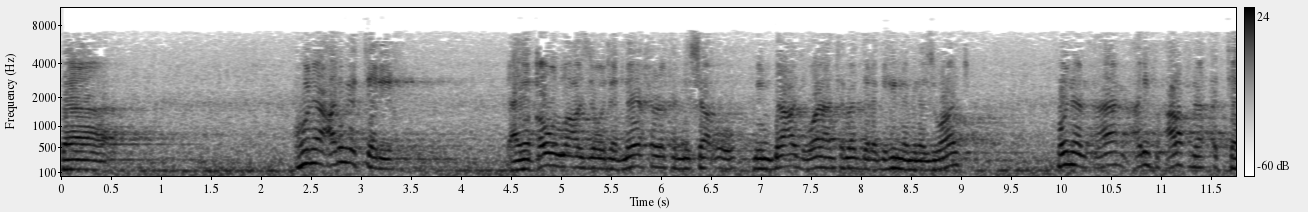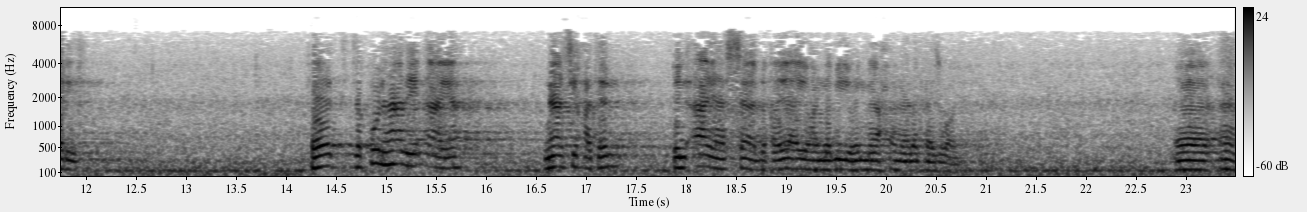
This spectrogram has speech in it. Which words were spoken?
فهنا علمنا التاريخ. يعني قول الله عز وجل لا يحل لك النساء من بعد ولا أن تبدل بهن من أزواج. هنا الآن عرف عرفنا التاريخ. فتكون هذه الآية ناسخة للآية السابقة. يا أيها النبي إنا أحلنا لك أزواجا آه آه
